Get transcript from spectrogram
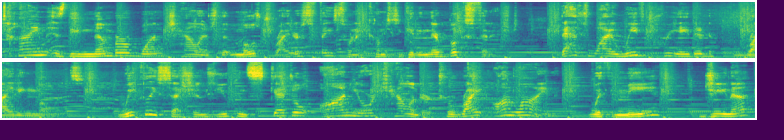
time is the number one challenge that most writers face when it comes to getting their books finished. That's why we've created Writing Moments, weekly sessions you can schedule on your calendar to write online with me, Gena,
